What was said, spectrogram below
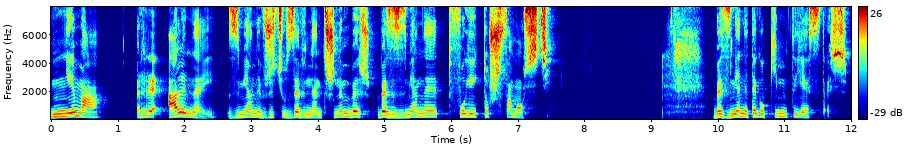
Nie ma realnej zmiany w życiu zewnętrznym bez, bez zmiany Twojej tożsamości. Bez zmiany tego, kim Ty jesteś.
